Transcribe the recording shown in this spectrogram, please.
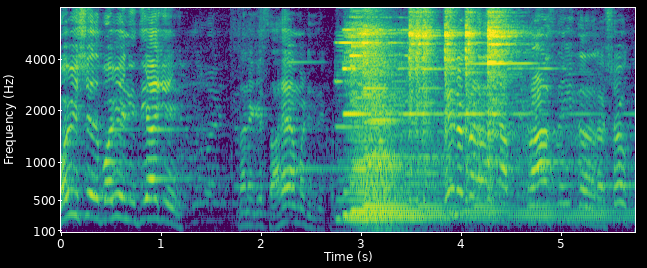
ಭವಿಷ್ಯದ ಭವ್ಯ ನಿಧಿಯಾಗಿ ನನಗೆ ಸಹಾಯ ಮಾಡಿದೆ ಕಣ. ಪ್ರಾಣ ಸ್ನೇಹಿತ ಅಶೋಕ್?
